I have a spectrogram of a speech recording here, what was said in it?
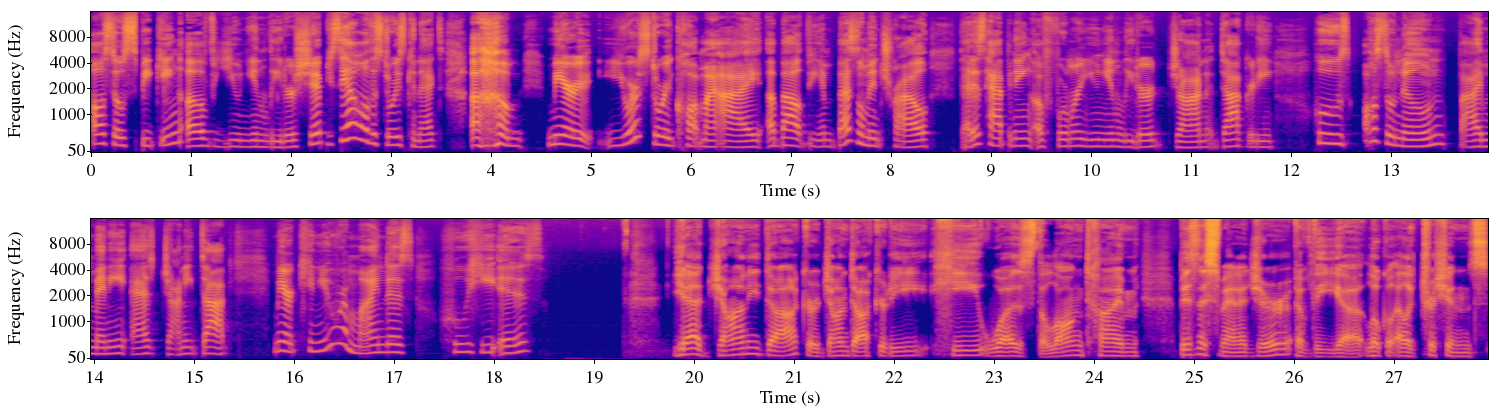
Also, speaking of union leadership, you see how all the stories connect? Um, Meir, your story caught my eye about the embezzlement trial that is happening of former union leader John Dougherty, who's also known by many as Johnny Doc. Meir, can you remind us who he is? Yeah, Johnny Doc or John Dougherty, he was the longtime business manager of the uh, local electricians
